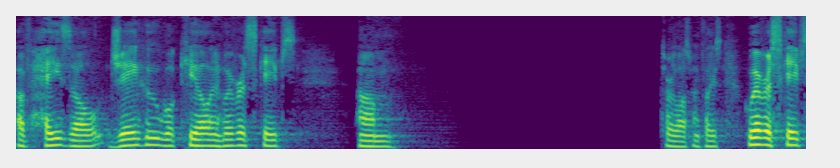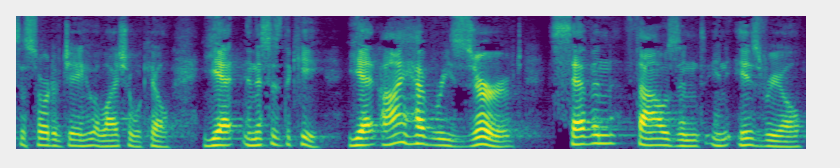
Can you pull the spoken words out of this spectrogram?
of Hazael, Jehu will kill, and whoever escapes, um, sorry, I lost my place. Whoever escapes the sword of Jehu, Elisha will kill. Yet, and this is the key, yet I have reserved 7,000 in Israel,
